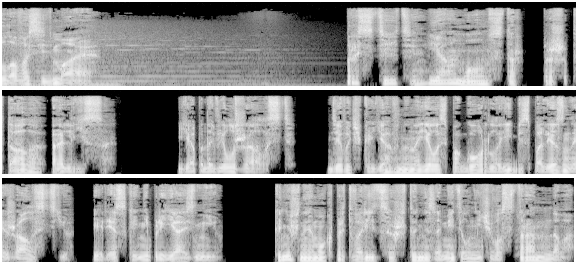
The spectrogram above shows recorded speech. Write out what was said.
Глава седьмая «Простите, я монстр», — прошептала Алиса. Я подавил жалость. Девочка явно наелась по горло и бесполезной жалостью, и резкой неприязнью. Конечно, я мог притвориться, что не заметил ничего странного,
